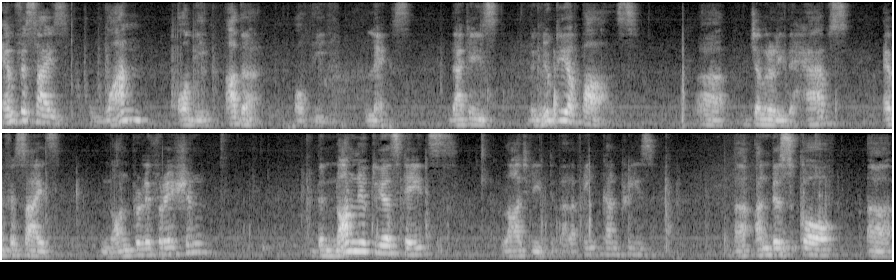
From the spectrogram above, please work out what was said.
emphasize one or the other of the legs. That is, the nuclear powers, uh, generally the haves, emphasize non-proliferation. The non-nuclear states, largely developing countries, uh, underscore uh,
